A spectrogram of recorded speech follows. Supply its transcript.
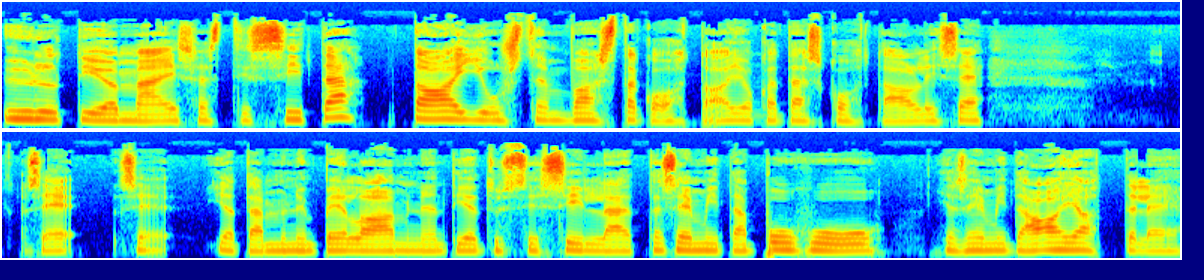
yltiömäisesti sitä, tai just sen vastakohtaa, joka tässä kohtaa oli se, se, se ja tämmöinen pelaaminen tietysti sillä, että se mitä puhuu ja se mitä ajattelee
